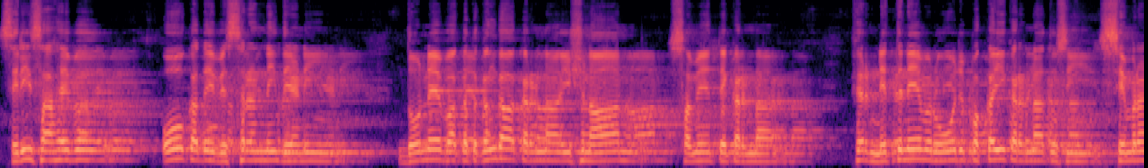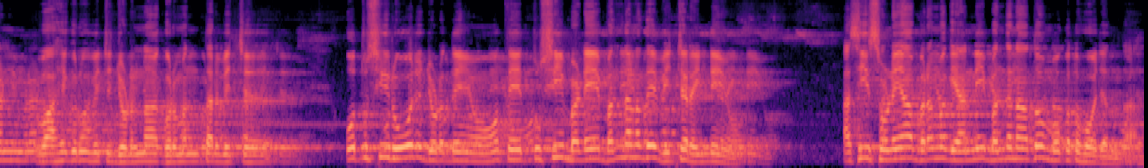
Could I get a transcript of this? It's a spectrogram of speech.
ਸ੍ਰੀ ਸਾਹਿਬ, ਉਹ ਕਦੇ ਵਿਸਰਨ ਨਹੀਂ ਦੇਣੀ। ਦੋਨੇ ਵਕਤ ਕੰਗਾ ਕਰਨਾ, ਇਸ਼ਨਾਨ ਸਮੇਂ ਤੇ ਕਰਨਾ। ਫਿਰ ਨਿਤਨੇਮ ਰੋਜ਼ ਪੱਕਾ ਹੀ ਕਰਨਾ ਤੁਸੀਂ, ਸਿਮਰਨ ਵਾਹਿਗੁਰੂ ਵਿੱਚ ਜੁੜਨਾ, ਗੁਰਮੰਤਰ ਵਿੱਚ। ਉਹ ਤੁਸੀਂ ਰੋਜ਼ ਜੁੜਦੇ ਹੋ ਤੇ ਤੁਸੀਂ ਬੜੇ ਬੰਧਨ ਦੇ ਵਿੱਚ ਰਹਿੰਦੇ ਹੋ। ਅਸੀਂ ਸੁਣਿਆ ਬ੍ਰਹਮ ਗਿਆਨੀ ਬੰਧਨਾਂ ਤੋਂ ਮੁਕਤ ਹੋ ਜਾਂਦਾ।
